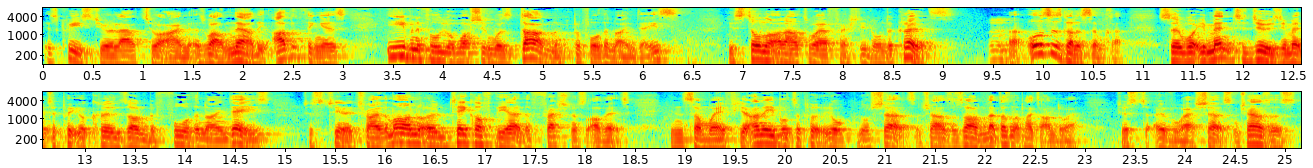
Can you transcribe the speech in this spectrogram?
is creased, you're allowed to iron it as well. Now the other thing is, even if all your washing was done before the nine days, you're still not allowed to wear freshly laundered clothes. Hmm. That also has got a simcha. So what you're meant to do is you're meant to put your clothes on before the nine days. Just you know, try them on or take off the uh, the freshness of it in some way. If you're unable to put your, your shirts or trousers on, that doesn't apply to underwear, just to overwear shirts and trousers.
